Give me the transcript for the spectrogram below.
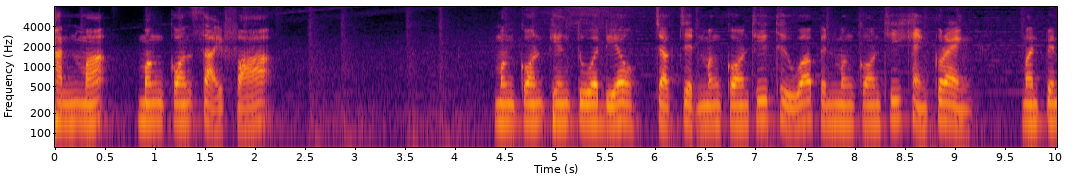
หันมะ มังกรสายฟ้า มังกรเพียงตัวเดียว จากเจ็ดมังกรที่ถือว่าเป็นมังกรที่แข็งแกร่ง มันเป็น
